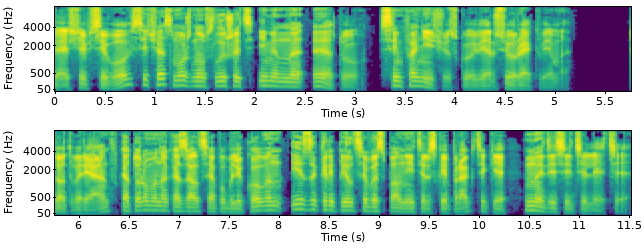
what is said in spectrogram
Чаще всего сейчас можно услышать именно эту, симфоническую версию реквиема. Тот вариант, в котором он оказался опубликован и закрепился в исполнительской практике на десятилетия.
